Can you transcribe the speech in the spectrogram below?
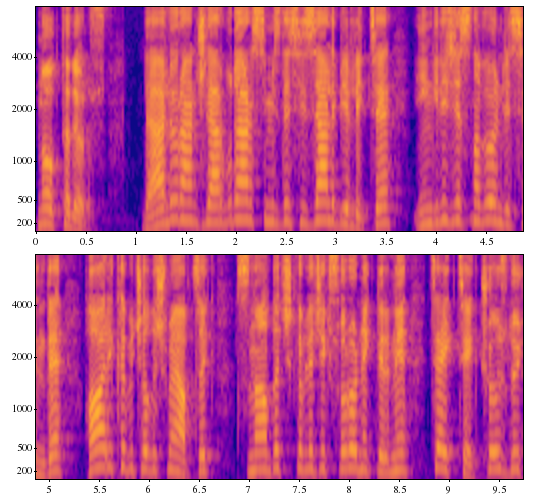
noktalıyoruz. Değerli öğrenciler bu dersimizde sizlerle birlikte İngilizce sınavı öncesinde harika bir çalışma yaptık. Sınavda çıkabilecek soru örneklerini tek tek çözdük.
